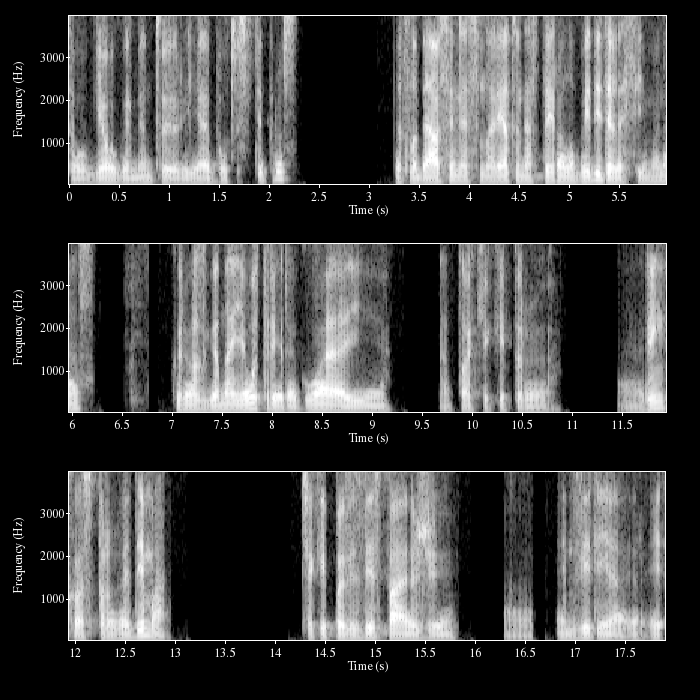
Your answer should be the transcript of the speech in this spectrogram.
daugiau gamintojų ir jie būtų stiprus. Bet labiausiai nesinorėtų, nes tai yra labai didelės įmonės, kurios gana jautriai reaguoja į tokį kaip ir rinkos praradimą. Čia kaip pavyzdys, pavyzdžiui, Nvidia ir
